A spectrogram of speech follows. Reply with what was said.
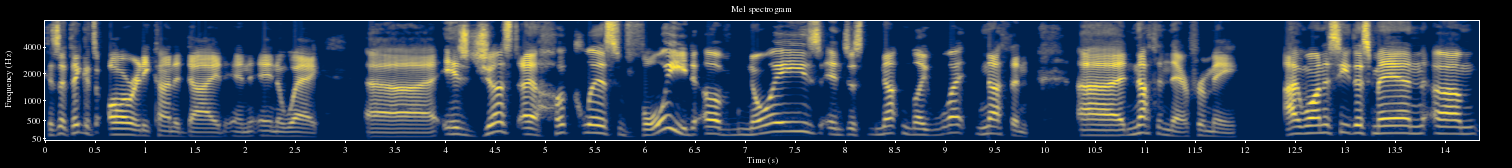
because I think it's already kind of died in in a way. Uh, is just a hookless void of noise and just nothing like what nothing, uh, nothing there for me. I want to see this man um,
